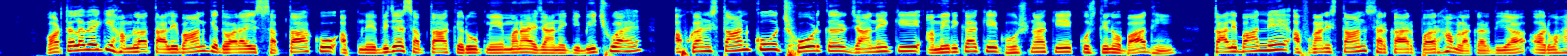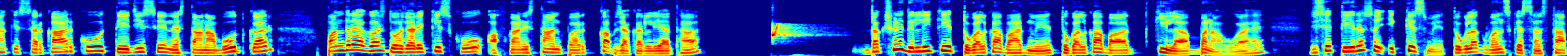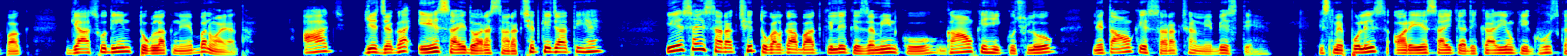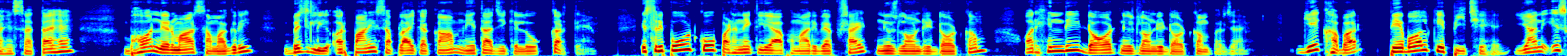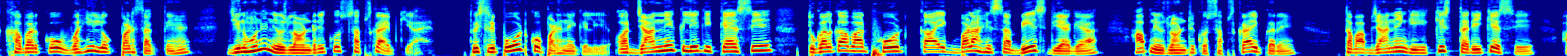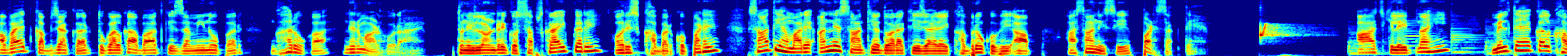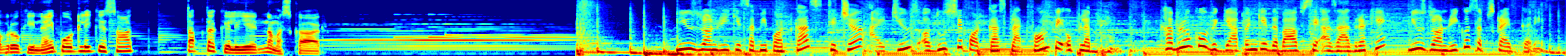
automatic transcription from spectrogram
गौरतलब है कि हमला तालिबान के द्वारा इस सप्ताह को अपने विजय सप्ताह के रूप में मनाए जाने के बीच हुआ है। अफ़गानिस्तान को छोड़कर जाने के अमेरिका के घोषणा के कुछ दिनों बाद ही तालिबान ने अफ़गानिस्तान सरकार पर हमला कर दिया और वहाँ की सरकार को तेज़ी से निस्तानाबूद कर 15 अगस्त 2021 को अफ़गानिस्तान पर कब्जा कर लिया था। दक्षिणी दिल्ली के तुगलकाबाद में तुगलकाबाद किला बना हुआ है, जिसे 1321 में तुगलक वंश के संस्थापक ग्यासुद्दीन तुगलक ने बनवाया था। आज ये जगह एएसआई द्वारा संरक्षित की जाती है। एएसआई संरक्षित तुगलकाबाद किले के ज़मीन को गाँव के ही कुछ लोग नेताओं के संरक्षण में बेचते हैं। इसमें पुलिस और एएसआई के अधिकारियों की घूस का हिस्सा तय है, भवन निर्माण सामग्री, बिजली और पानी सप्लाई का काम नेताजी के लोग करते हैं। इस रिपोर्ट को पढ़ने के लिए आप हमारी website Newslaundry dot com और Hindi dot Newslaundry dot com पर जाएँ। ये खबर पेबॉल के पीछे है, यानी इस खबर को वही लोग पढ़ सकते हैं जिन्होंने न्यूज़ लॉन्ड्री को सब्सक्राइब किया है तो इस रिपोर्ट को पढ़ने के लिए और जानने के लिए कि कैसे तुगलकाबाद फोर्ट का एक बड़ा हिस्सा बेच दिया गया, आप न्यूज़ लॉन्ड्री को सब्सक्राइब करें, तब आप जानेंगे कि किस तरीके से अवैध कब्जा कर तुगलकाबाद की जमीनों पर घरों का निर्माण हो रहा है तो न्यूज़ लॉन्ड्री को सब्सक्राइब करें और इस खबर को पढ़ें। साथ ही हमारे अन्य साथियों द्वारा की जा रही खबरों को भी आप आसानी से पढ़ सकते हैं। आज के लिए इतना ही। मिलते हैं कल खबरों की नई पोटली के साथ। तब तक के लिए नमस्कार। न्यूज़ लॉन्ड्री के सभी पॉडकास्ट ट्विटर आई और दूसरे पॉडकास्ट प्लेटफॉर्म पे उपलब्ध हैं। खबरों को विज्ञापन के दबाव से आज़ाद रखें। न्यूज़ लॉन्ड्री को सब्सक्राइब करें।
